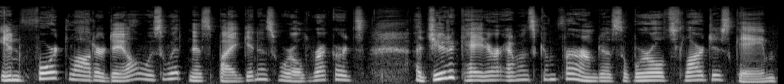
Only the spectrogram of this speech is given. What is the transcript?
in Fort Lauderdale was witnessed by Guinness World Records adjudicator and was confirmed as the world's largest game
